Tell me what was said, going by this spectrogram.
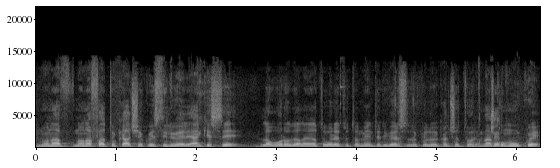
non ha, non ha fatto calci a questi livelli, anche se lavoro da allenatore è totalmente diverso da quello del calciatore, ma certo. comunque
